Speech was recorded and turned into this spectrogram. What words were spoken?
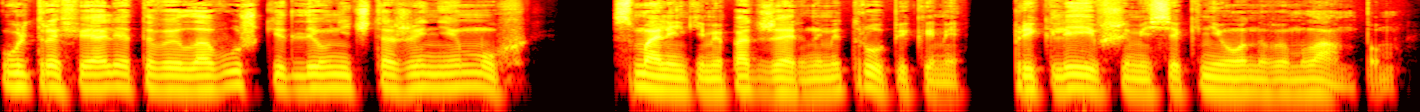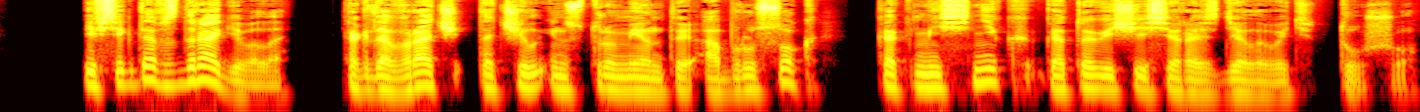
ультрафиолетовой ловушке для уничтожения мух с маленькими поджаренными трупиками, приклеившимися к неоновым лампам, и всегда вздрагивала, когда врач точил инструменты об брусок, как мясник, готовящийся разделывать тушу.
